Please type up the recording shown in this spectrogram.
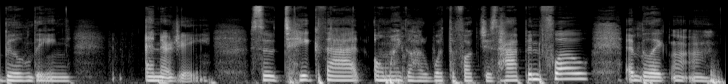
building energy. So take that, oh my God, what the fuck just happened flow and be like, mm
